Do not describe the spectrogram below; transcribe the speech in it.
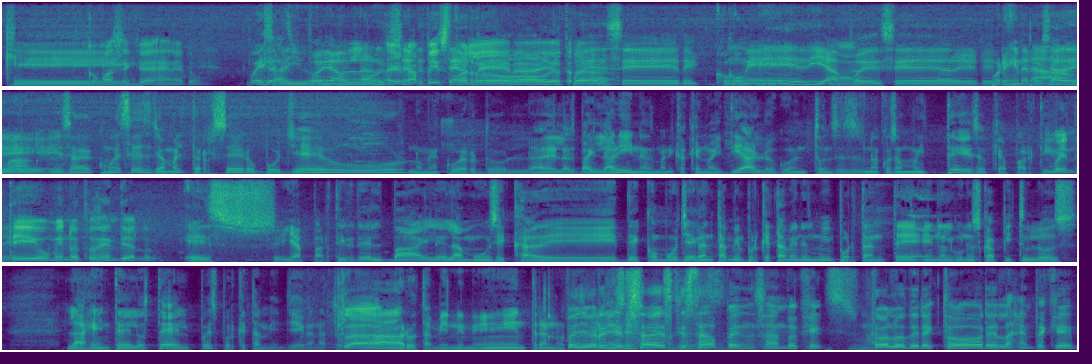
que... ¿Cómo así que de género? Pues hay puede un hablar humor- Hay ser una pistolera terror, y otra- puede ser comedia, Comedia. puede ser Por ejemplo, esa de, esa, ¿cómo es que se llama el tercero? Boyeur, no me acuerdo, la de las bailarinas, marica, que no hay diálogo, entonces es una cosa muy teso que a partir de... 21 minutos sin diálogo. Es, y a partir del baile, la música, de, de cómo llegan también, porque también es muy importante en algunos capítulos la gente del hotel, pues porque también llegan a tocar Claro. o también entran. O Pues yo creo también que sabes que estaba pensando que todos los directores, la gente que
